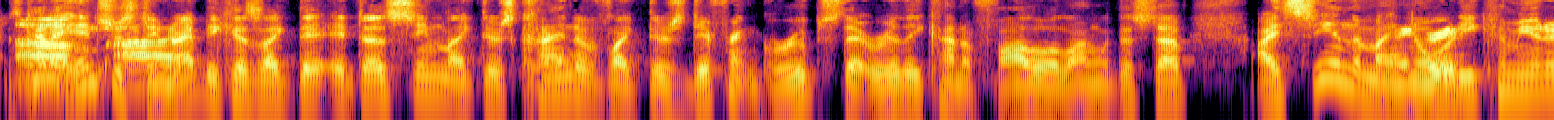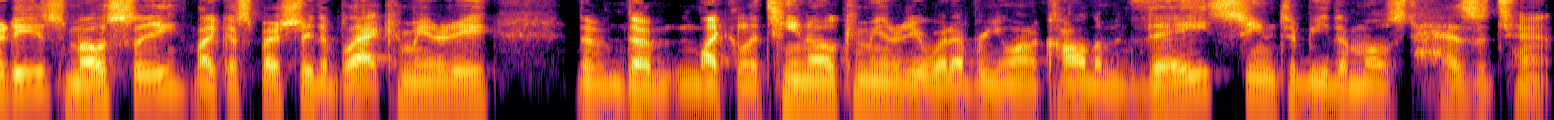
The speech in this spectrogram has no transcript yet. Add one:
it's kind of um, interesting, uh, right? Because like it does seem like there's kind yeah. of like there's different groups that really kind of follow along with this stuff. I see in the minority communities mostly, like especially the black community, the the like Latino community or whatever you want to call them, they seem to be the most hesitant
